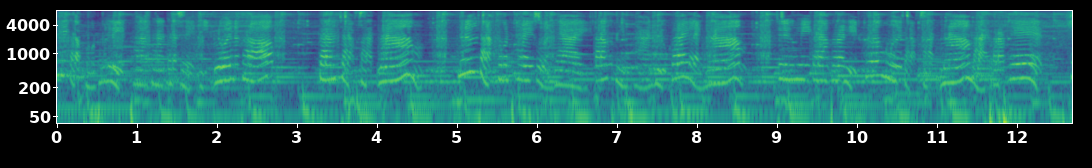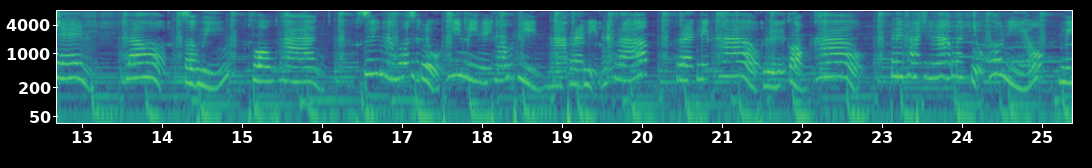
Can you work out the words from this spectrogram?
ให้กับผลผลิตทางการเกษตรอีกด้วยนะครับ การจับสัตว์น้ำ เนื่องจากคนไทยส่วนใหญ่ตั้งถิ่นฐานอยู่ใกล้แหล่งน้ำ จึงมีการประดิษฐ์เครื่องมือจับสัตว์น้ำหลายประเภท เช่นลอบ สวิง โพงพาง ซึ่งนำวัสดุที่มีในท้องถิ่นมาประดิษฐ์นะครับ กระติบข้าวหรือกล่องข้าว เป็นภาชนะบรรจุข้าวเหนียว มี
